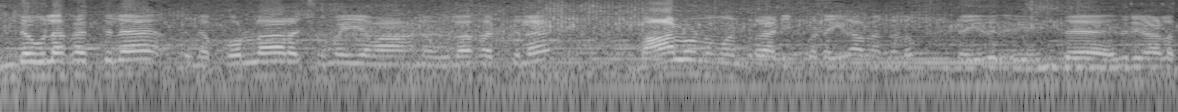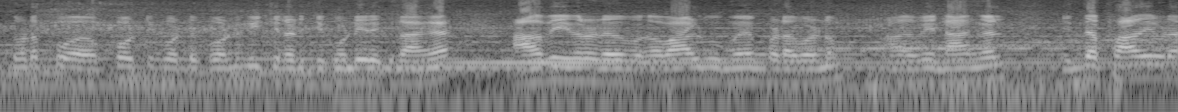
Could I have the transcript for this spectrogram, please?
இந்த உலகத்தில் இந்த பொருளாதார சுமையமான உலகத்தில் வாழணும் என்ற அடிப்படையில் அவங்களும் இந்த எதிர் இந்த எதிர்காலத்தோட போ போட்டி போட்டு கொண்டு நீச்சல் அடித்து கொண்டு இருக்கிறாங்க ஆகவே இவரோட வாழ்வு மேம்பட வேணும். ஆகவே நாங்கள் இந்த பாதையோட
